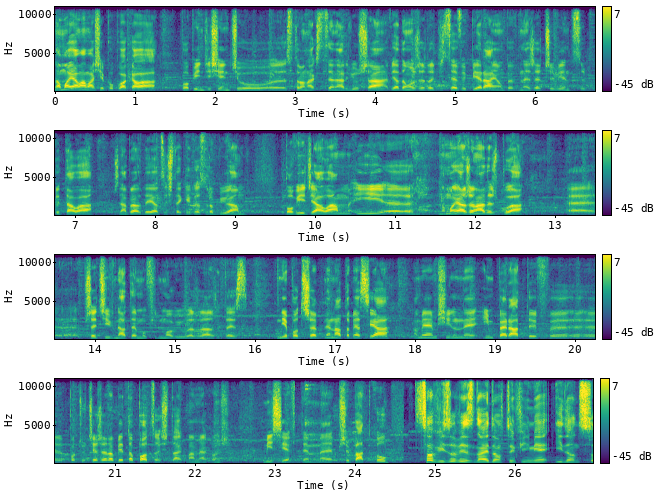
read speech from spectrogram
No moja mama się popłakała po 50 e, stronach scenariusza. Wiadomo, że rodzice wypierają pewne rzeczy, więc pytała, czy naprawdę ja coś takiego zrobiłam. Powiedziałam i e, no moja żona też była e, przeciwna temu filmowi, uważała, że to jest niepotrzebne, natomiast ja no, miałem silny imperatyw, e, poczucie, że robię to po coś, tak, mam jakąś misję w tym e, przypadku. Co widzowie znajdą w tym filmie idąc,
